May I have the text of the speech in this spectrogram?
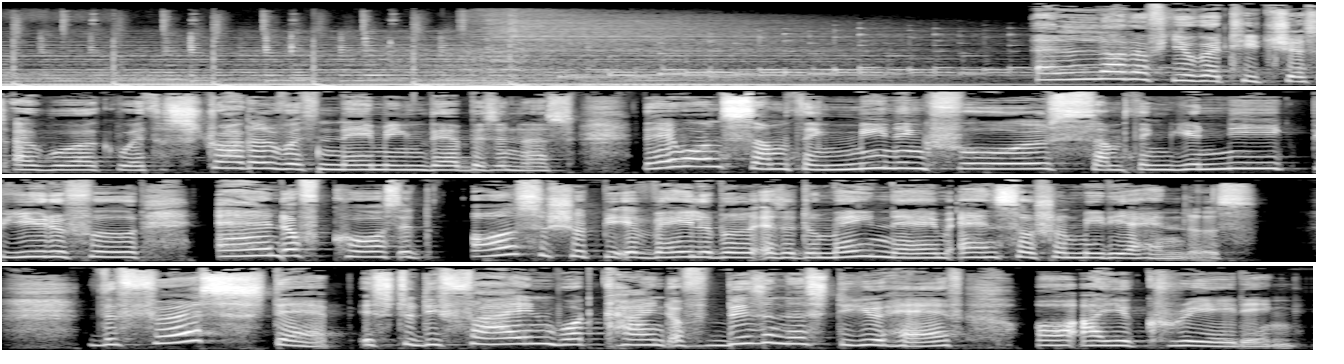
Lot of yoga teachers I work with struggle with naming their business. They want something meaningful, something unique, beautiful, and of course it also should be available as a domain name and social media handles. The first step is to define what kind of business do you have or are you creating.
